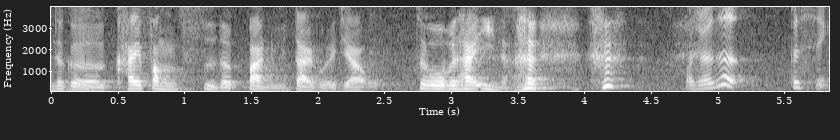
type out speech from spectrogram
那个开放式的伴侣带回家，这个会不会太硬啊？我觉得这不行。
